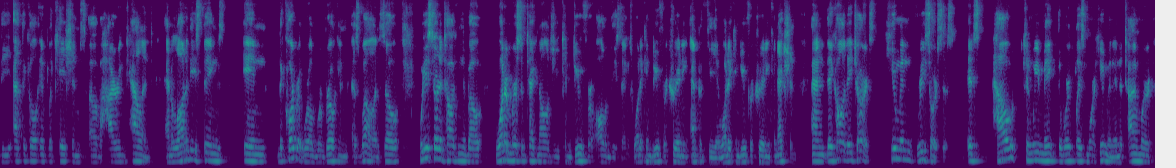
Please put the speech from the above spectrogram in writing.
the ethical implications of hiring talent and a lot of these things in the corporate world were broken as well. And so we started talking about what immersive technology can do for all of these things, what it can do for creating empathy and what it can do for creating connection and they call it HR. It's human resources. It's how can we make the workplace more human in a time where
